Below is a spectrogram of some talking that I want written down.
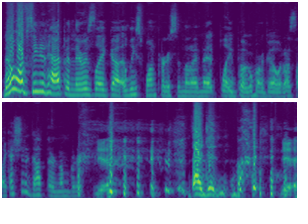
No, I've seen it happen. There was like uh, at least one person that I met played Pokemon Go, and I was like, I should have got their number. Yeah, I didn't, but yeah.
